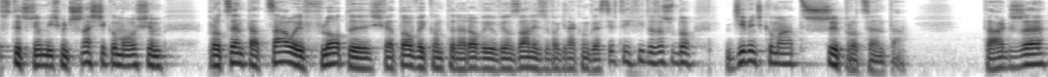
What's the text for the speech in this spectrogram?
styczniu, mieliśmy 13,8% całej floty światowej kontenerowej uwiązanej z uwagi na kongestię. W tej chwili to zeszło do 9,3%. Także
